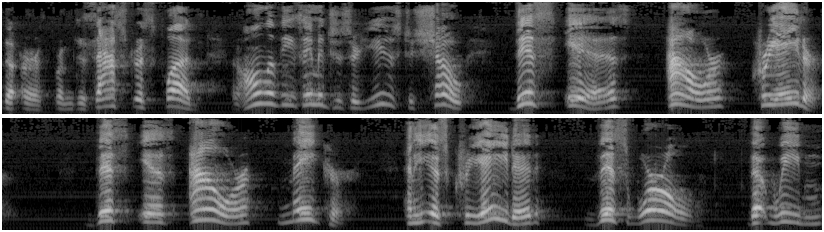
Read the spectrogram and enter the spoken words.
the earth from disastrous floods. And all of these images are used to show this is our creator. This is our maker. And he has created this world that we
